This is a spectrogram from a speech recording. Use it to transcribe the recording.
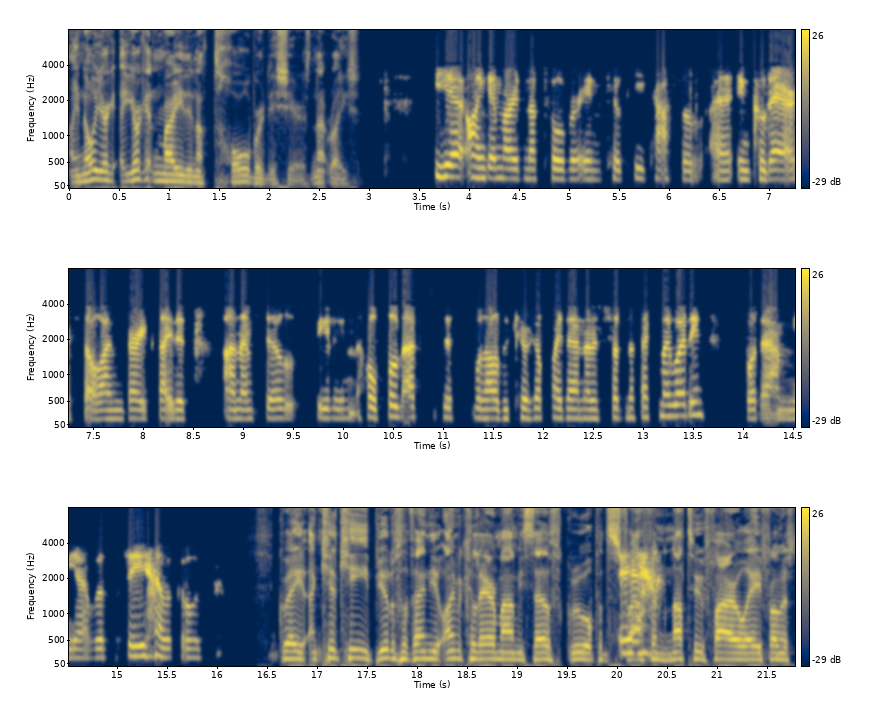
I know you're you're getting married in October this year, isn't that right? Yeah, I'm getting married in October in Kilkea Castle uh, in Kildare, so I'm very excited, and I'm still feeling hopeful that this will all be cleared up by then, and it shouldn't affect my wedding. But um, yeah, we'll see how it goes. Great. And Kilkea, beautiful venue. I'm a Kildare man myself, grew up in Straffan, yeah. not too far away from it.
